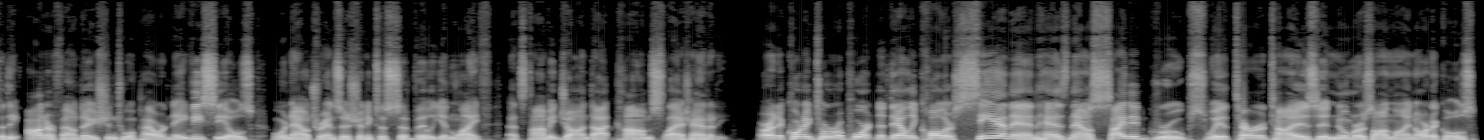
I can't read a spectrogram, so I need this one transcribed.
to the Honor Foundation to empower Navy SEALs who are now transitioning to civilian life. That's TommyJohn.com slash Hannity. All right, according to a report in the Daily Caller, CNN has now cited groups with terror ties in numerous online articles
